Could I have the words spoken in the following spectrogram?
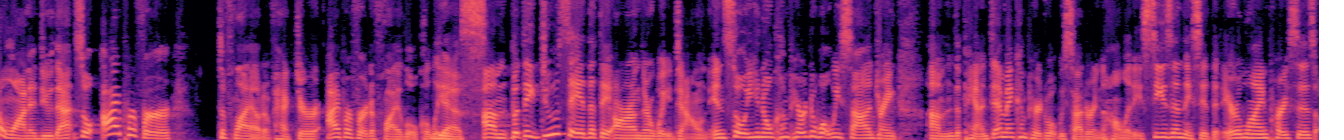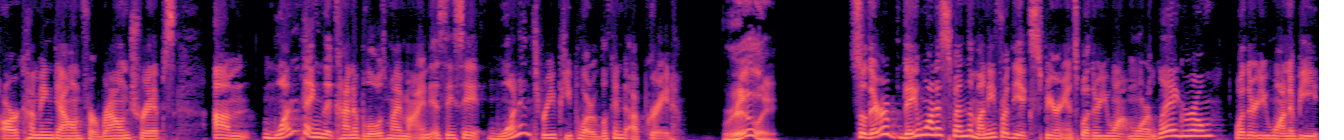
don't want to do that. So I prefer to fly out of Hector. I prefer to fly locally. Yes. Um, but they do say that they are on their way down. And so, you know, compared to what we saw during um, the pandemic, compared to what we saw during the holiday season, they say that airline prices are coming down for round trips. Um, one thing that kind of blows my mind is they say one in three people are looking to upgrade. Really? So they're they want to spend the money for the experience, whether you want more leg room, whether you want to be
